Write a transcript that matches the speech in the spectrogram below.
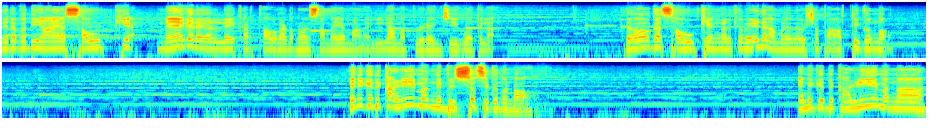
നിരവധിയായ സൗഖ്യ മേഖലകളിലേക്ക് കർത്താവ് കടന്ന സമയമാണ് എല്ലാ മക്കളുടെയും ജീവിതത്തിൽ. രോഗസൗഖ്യങ്ങൾക്ക് വേണ്ടി നമ്മൾ ഈ നിമിഷം പ്രാർത്ഥിക്കുന്നു. എനിക്കിത് കഴിയുമെന്ന് വിശ്വസിക്കുന്നുണ്ടോ? എനിക്കിത് കഴിയുമെന്ന്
